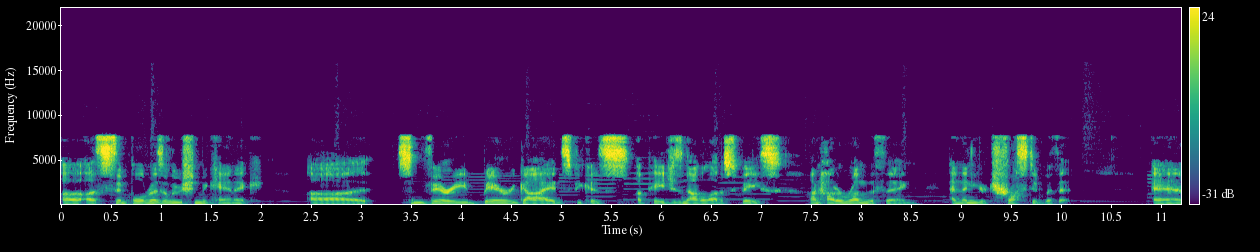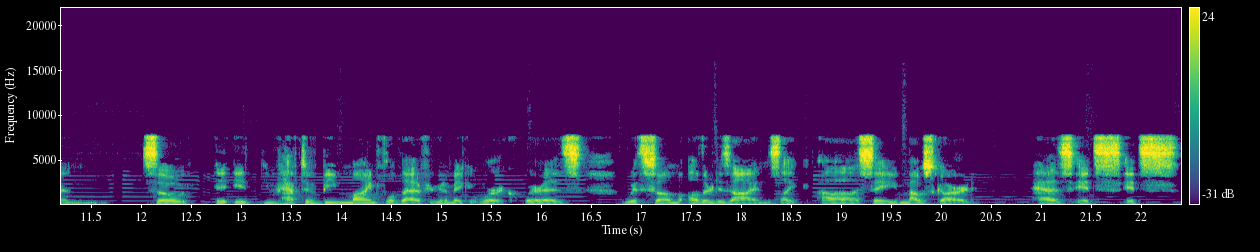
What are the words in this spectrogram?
a, a simple resolution mechanic, uh, some very bare guides because a page is not a lot of space on how to run the thing, and then you're trusted with it. And so it, it you have to be mindful of that if you're going to make it work. Whereas with some other designs, like uh, say Mouse Guard, has its its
